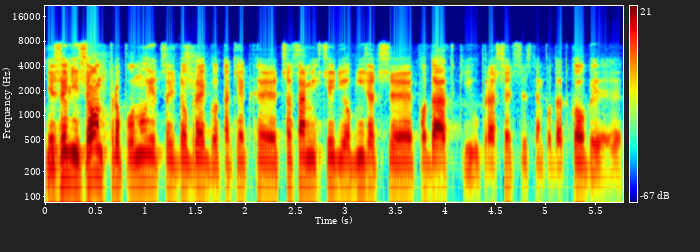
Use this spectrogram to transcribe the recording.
Jeżeli rząd proponuje coś dobrego, tak jak e, czasami chcieli obniżać e, podatki, upraszczać system podatkowy,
